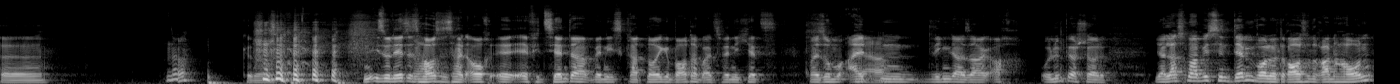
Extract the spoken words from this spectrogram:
Äh, Ne? genau. ein isoliertes Haus ist halt auch äh, effizienter, wenn ich es gerade neu gebaut habe, als wenn ich jetzt bei so einem alten Ding da sage: Ach, Olympiastadion. Ja, lass mal ein bisschen Dämmwolle draußen ranhauen.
